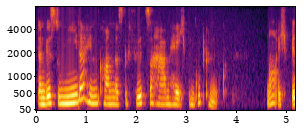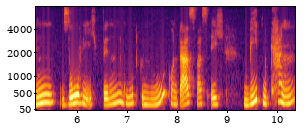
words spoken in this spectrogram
dann wirst du nie dahin kommen, das Gefühl zu haben, hey, ich bin gut genug. Ne, ich bin so, wie ich bin, gut genug und das, was ich bieten kann,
